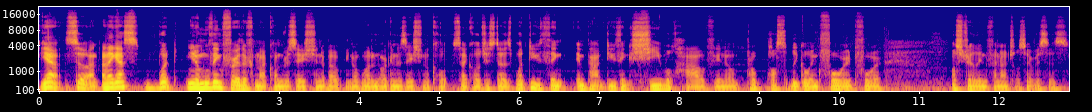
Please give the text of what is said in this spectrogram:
yeah. So, and I guess what you know, moving further from that conversation about you know what an organizational psychologist does, what do you think impact do you think she will have? You know, pro- possibly going forward for Australian financial services.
